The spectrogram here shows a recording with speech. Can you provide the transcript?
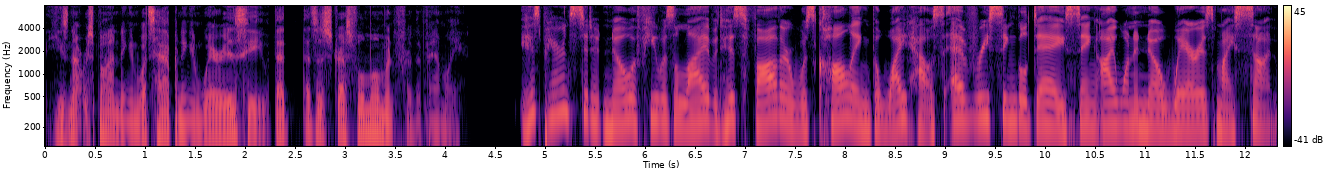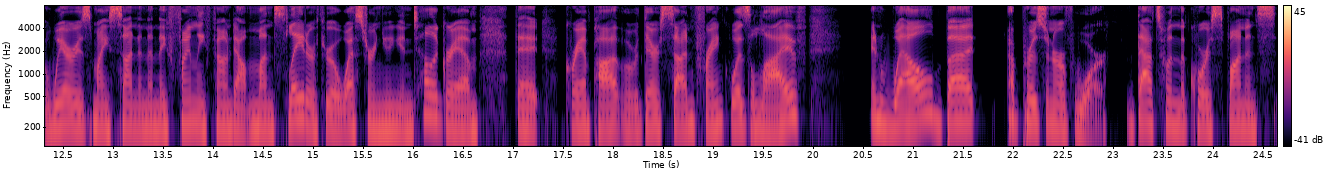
he's not responding and what's happening and where is he. That that's a stressful moment for the family his parents didn't know if he was alive and his father was calling the white house every single day saying i want to know where is my son? Where is my son? And then they finally found out months later through a western union telegram that grandpa or their son frank was alive and well but a prisoner of war. That's when the correspondence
